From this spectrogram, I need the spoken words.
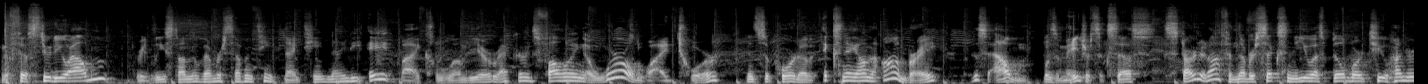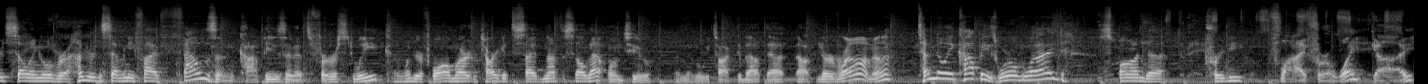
The fifth studio album, released on November 17, 1998 by Columbia Records, following a worldwide tour in support of Ixnay on the Hombre. This album was a major success. Started off at number six in the US Billboard 200, selling over 175,000 copies in its first week. I wonder if Walmart and Target decided not to sell that one too. I remember we talked about that, about Nirvana. 10 million copies worldwide, spawned a pretty fly for a white guy.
